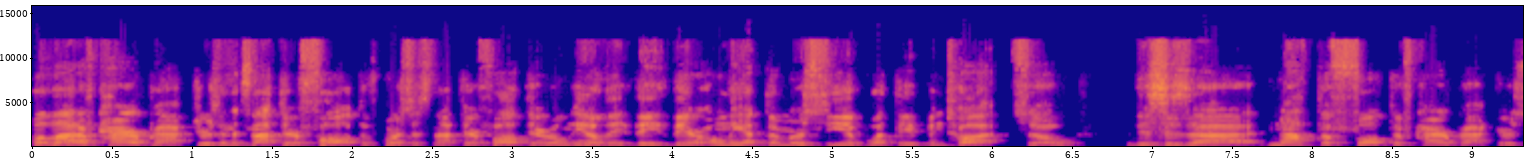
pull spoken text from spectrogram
A lot of chiropractors, and it's not their fault. Of course, it's not their fault. They're only, you know, they they they're only at the mercy of what they've been taught. So this is uh, not the fault of chiropractors,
